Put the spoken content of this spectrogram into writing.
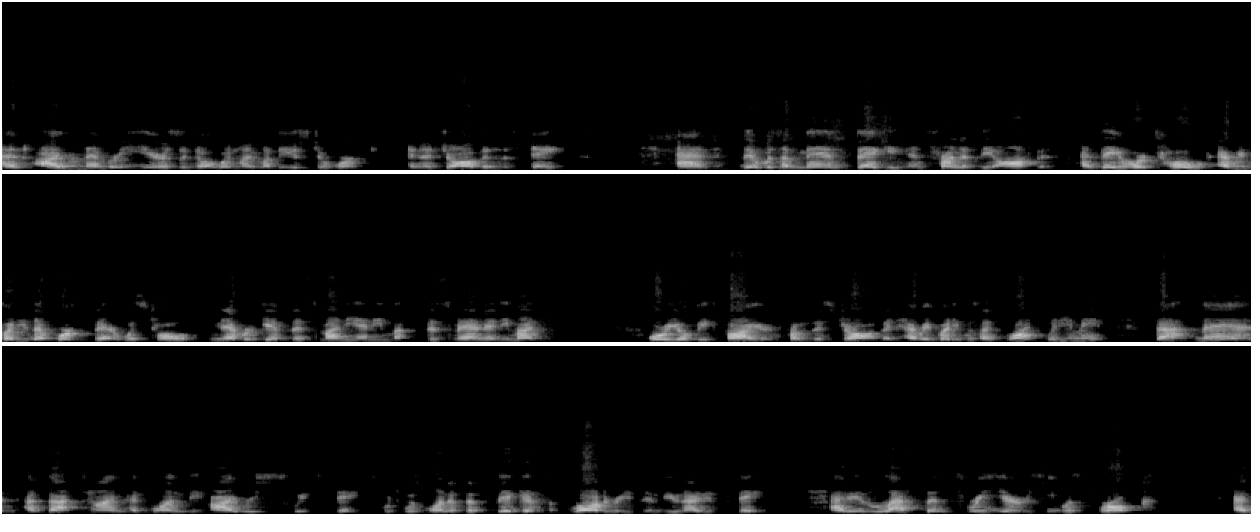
And I remember years ago when my mother used to work in a job in the States, and there was a man begging in front of the office, and they were told, everybody that worked there was told, never give this money any, this man any money, or you'll be fired from this job. And everybody was like, what? What do you mean? That man at that time had won the Irish sweepstakes, which was one of the biggest lotteries in the United States. And in less than three years, he was broke and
